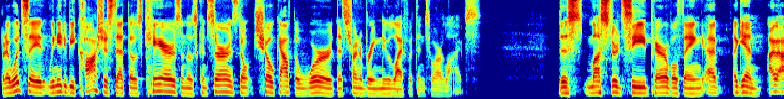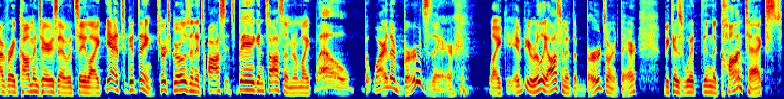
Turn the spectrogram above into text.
But I would say we need to be cautious that those cares and those concerns don't choke out the word that's trying to bring new life within to our lives this mustard seed parable thing. Again, I, have read commentaries that would say like, yeah, it's a good thing. Church grows and it's awesome, it's big and it's awesome. And I'm like, well, but why are there birds there? like, it'd be really awesome if the birds weren't there, because within the context,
